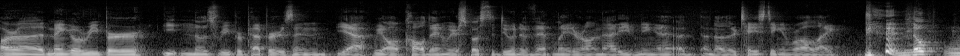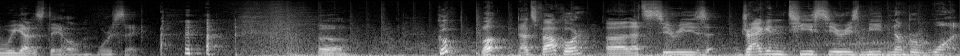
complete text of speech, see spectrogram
our uh, mango reaper eating those reaper peppers, and yeah, we all called in. We were supposed to do an event later on that evening, a, a, another tasting, and we're all like, "Nope, we got to stay home. We're sick." oh. Cool. Well, that's Falkor. Uh, that's series Dragon Tea Series Mead number one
